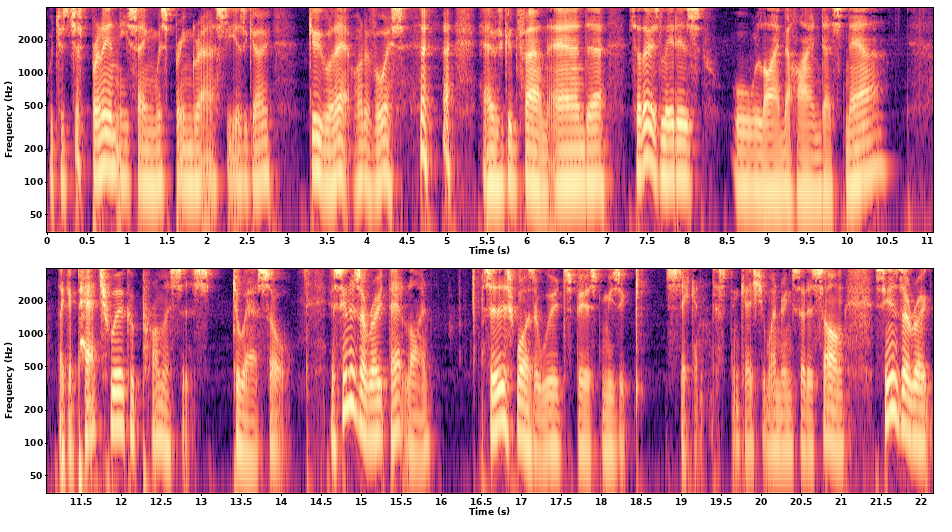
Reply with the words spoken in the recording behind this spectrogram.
which was just brilliant. He sang Whispering Grass years ago. Google that. What a voice. it was good fun. And uh, so those letters all lie behind us now, like a patchwork of promises to our soul. As soon as I wrote that line, so this was a words first, music second, just in case you're wondering, sort of song. As soon as I wrote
